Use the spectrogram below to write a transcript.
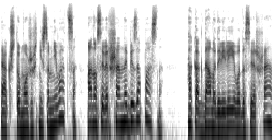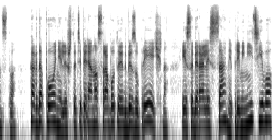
так что можешь не сомневаться, оно совершенно безопасно. А когда мы довели его до совершенства, когда поняли, что теперь оно сработает безупречно, и собирались сами применить его,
